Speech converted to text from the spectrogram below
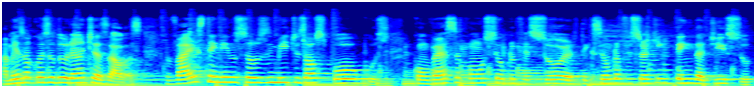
A mesma coisa durante as aulas. Vai estendendo seus limites aos poucos. Conversa com o seu professor. Tem que ser um professor que entenda disso,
